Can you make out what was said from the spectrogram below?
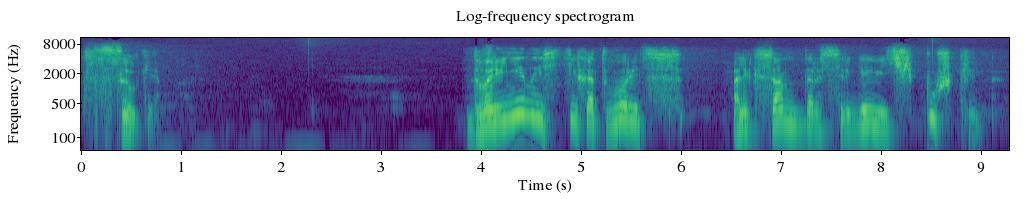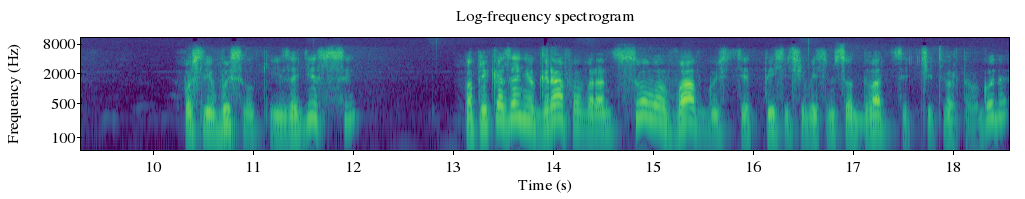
ссылки. Дворянин и стихотворец Александр Сергеевич Пушкин после высылки из Одессы по приказанию графа Воронцова в августе 1824 года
